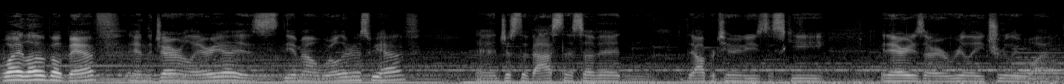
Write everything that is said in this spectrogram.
What I love about Banff and the general area is the amount of wilderness we have and just the vastness of it and the opportunities to ski in areas that are really, truly wild.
